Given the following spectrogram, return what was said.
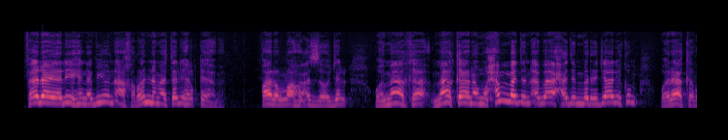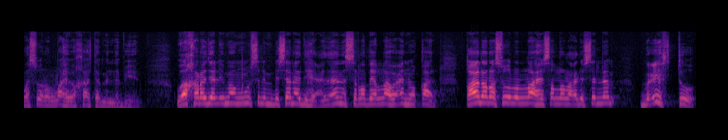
فلا يليه نبي آخر وإنما تليه القيامة. قال الله عز وجل وما ما كان محمد أبا أحد من رجالكم ولكن رسول الله وخاتم النبيين. وأخرج الإمام مسلم بسنده عن أنس رضي الله عنه قال قال رسول الله صلى الله عليه وسلم بعثت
